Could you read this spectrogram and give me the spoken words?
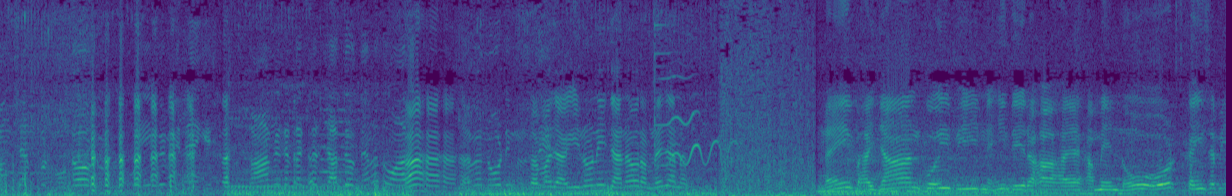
फ़ंक्शन को ढूंढो कहीं मिलेंगे। काम जाते होते हैं ना तो वहाँ हाँ, हाँ, हाँ। हमें नोट समझ आ गई। इन्होंने जाना और हमने जाना। नहीं भाईजान कोई भी नहीं दे रहा है। हमें नोट्स कहीं से भी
